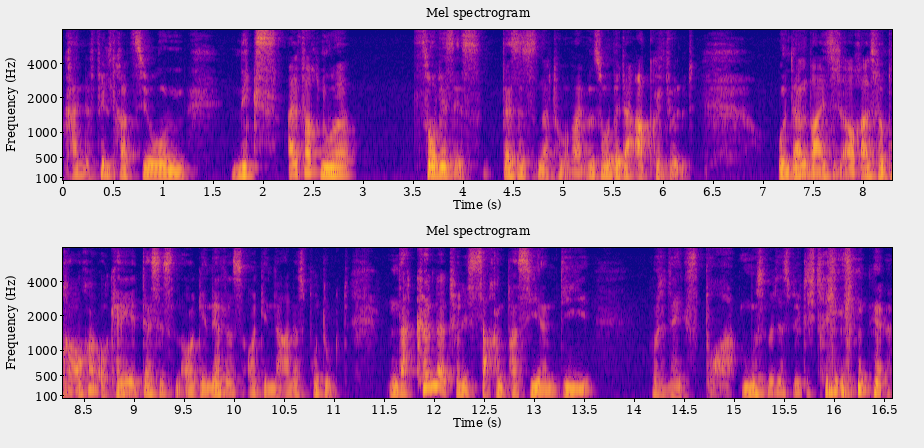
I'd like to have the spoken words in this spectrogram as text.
keine Filtration, nix. Einfach nur so wie es ist. Das ist Naturwein. Und so wird er abgefüllt. Und dann weiß ich auch als Verbraucher, okay, das ist ein originelles, originales Produkt. Und da können natürlich Sachen passieren, die, wo du denkst, boah, muss man das wirklich trinken?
